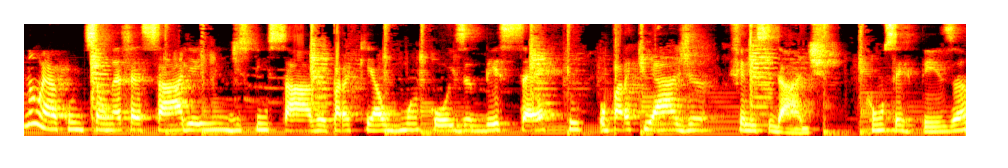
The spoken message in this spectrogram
não é a condição necessária e indispensável para que alguma coisa dê certo ou para que haja felicidade. Com certeza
